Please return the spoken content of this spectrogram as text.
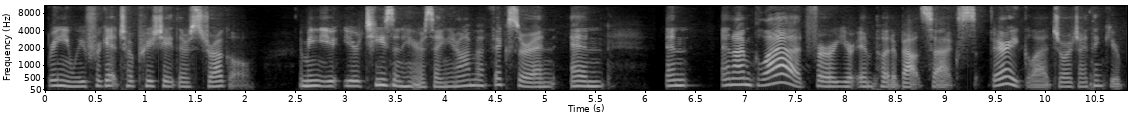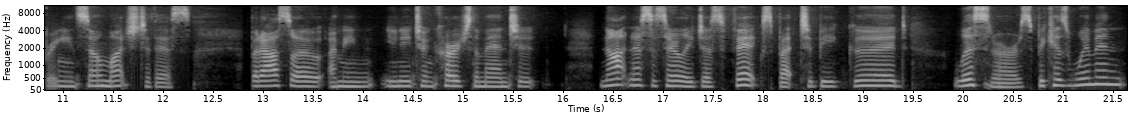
bringing, we forget to appreciate their struggle. I mean, you, are teasing here saying, you know, I'm a fixer and, and, and, and I'm glad for your input about sex. Very glad, George. I think you're bringing so much to this. But also, I mean, you need to encourage the men to not necessarily just fix, but to be good listeners because women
